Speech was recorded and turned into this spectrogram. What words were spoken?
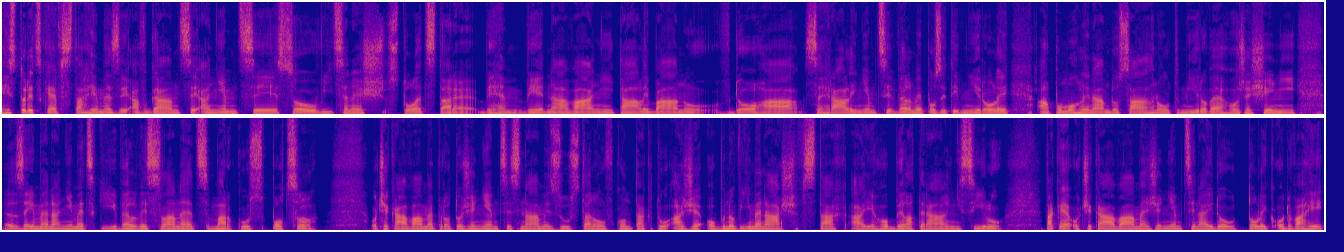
Historické vztahy mezi Afgánci a Němci jsou více než 100 let staré. Během vyjednávání Tálibánu v Doha sehráli Němci velmi pozitivní roli a pomohli nám dosáhnout mírového řešení, zejména německý velvyslanec Markus Pocl. Očekáváme proto, že Němci s námi zůstanou v kontaktu a že obnovíme náš vztah a jeho bilaterální sílu. Také očekáváme, že Němci najdou tolik odvahy,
